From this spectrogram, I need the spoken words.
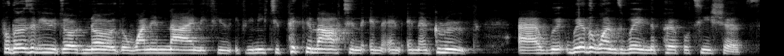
for those of you who don't know the one in nine if you if you need to pick them out in in, in, in a group uh, we're the ones wearing the purple t-shirts.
